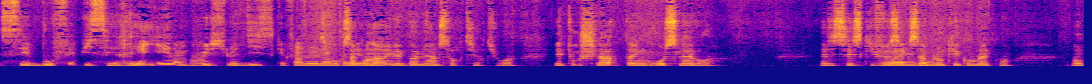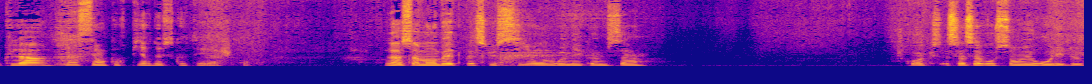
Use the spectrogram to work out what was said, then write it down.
c'est bouffé, puis c'est rayé en Ouais. plus le disque. Enfin, le C'est pour ça qu'on n'arrivait pas bien à le sortir, tu vois. Et touche là, t'as une grosse lèvre. Et c'est ce qui faisait Ouais, que ça ouais. bloquait complètement. Donc là, Là, c'est encore pire de ce côté-là, je crois. Là, ça m'embête parce que si on le remet comme ça, je crois que ça, ça vaut 100 euros les deux.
